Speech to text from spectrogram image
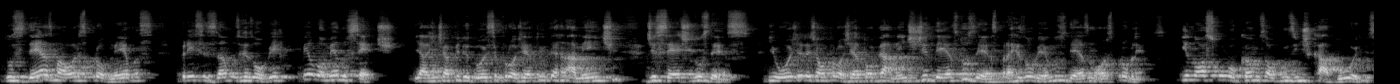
Dos 10 maiores problemas, precisamos resolver pelo menos 7. E a gente apelidou esse projeto internamente de 7 dos 10. E hoje ele já é um projeto, obviamente, de 10 dos 10, para resolvermos os 10 maiores problemas. E nós colocamos alguns indicadores,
